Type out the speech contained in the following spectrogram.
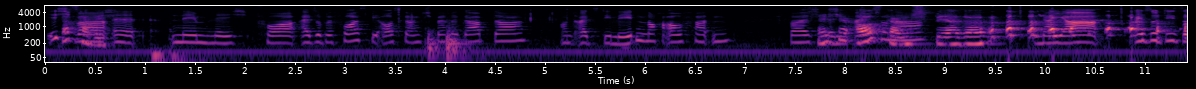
ich Das war ich. Äh, nämlich vor, also bevor es die Ausgangssperre gab da und als die Läden noch auf hatten, war ich Welche in. Ausgangssperre? Naja, also diese,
